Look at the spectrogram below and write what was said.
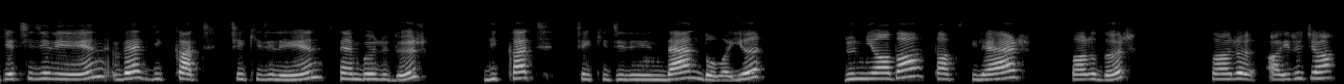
Geçiciliğin ve dikkat çekiciliğin sembolüdür. Dikkat çekiciliğinden dolayı dünyada taksiler sarıdır. Sarı ayrıca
